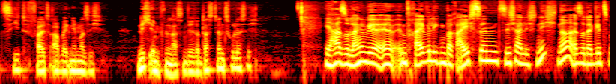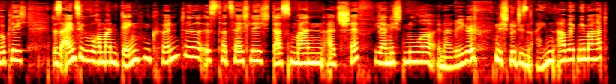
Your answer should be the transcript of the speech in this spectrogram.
zieht, falls Arbeitnehmer sich nicht impfen lassen. Wäre das denn zulässig? Ja, solange wir äh, im freiwilligen Bereich sind, sicherlich nicht. Ne? Also da geht's wirklich, das Einzige, woran man denken könnte, ist tatsächlich, dass man als Chef ja nicht nur, in der Regel, nicht nur diesen einen Arbeitnehmer hat,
